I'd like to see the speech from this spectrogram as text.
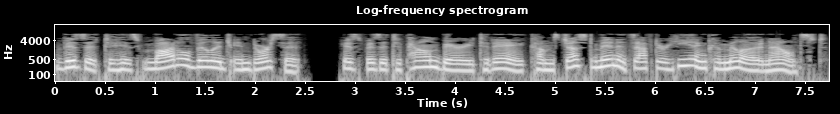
visit to his model village in Dorset. His visit to Poundbury today comes just minutes after he and Camilla announced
